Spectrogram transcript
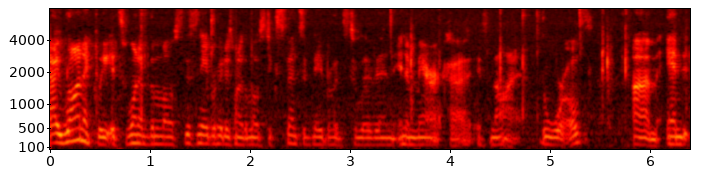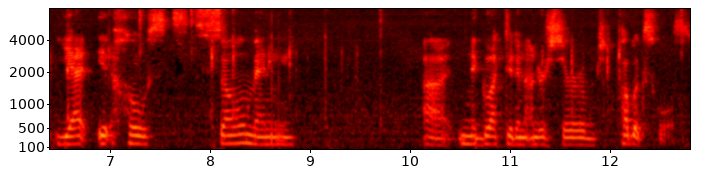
ironically, it's one of the most. This neighborhood is one of the most expensive neighborhoods to live in in America, if not the world, um, and yet it hosts so many uh, neglected and underserved public schools.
